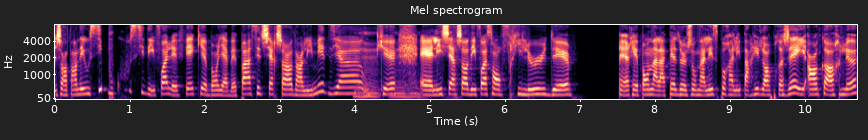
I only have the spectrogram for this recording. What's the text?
j'entendais aussi beaucoup aussi des fois le fait que bon il y avait pas assez de chercheurs dans les médias ou mhm, que mhm. Euh, les chercheurs des fois sont frileux de euh, répondre à l'appel d'un journaliste pour aller parler de leur projet. Et encore là,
